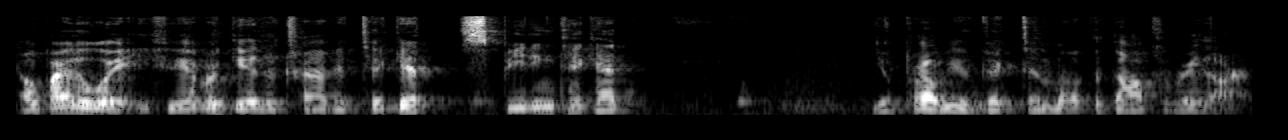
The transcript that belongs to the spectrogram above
Oh, by the way, if you ever get a traffic ticket, speeding ticket, you're probably a victim of the Doppler radar.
